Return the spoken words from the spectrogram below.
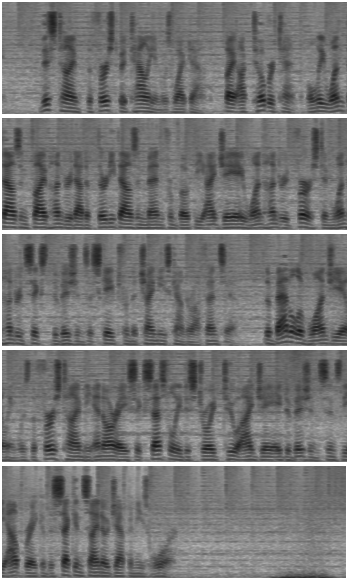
This time, the 1st Battalion was wiped out. By October 10, only 1,500 out of 30,000 men from both the IJA 101st and 106th Divisions escaped from the Chinese counteroffensive. The Battle of Wanjialing was the first time the NRA successfully destroyed two IJA divisions since the outbreak of the Second Sino-Japanese War.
